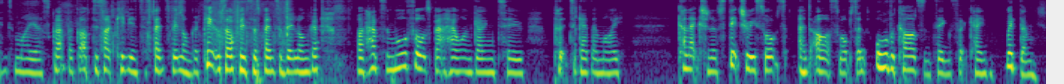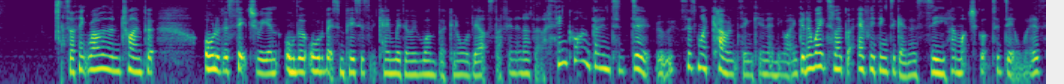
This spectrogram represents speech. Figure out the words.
into my uh, scrapbook. I've decided to keep you in suspense a bit longer, keep myself in suspense a bit longer. I've had some more thoughts about how I'm going to put together my collection of stitchery swaps and art swaps and all the cards and things that came with them. So I think rather than try and put all of the stitchery and all the all the bits and pieces that came with them in one book and all of the art stuff in another. I think what I'm going to do, this is my current thinking anyway, I'm going to wait till I've got everything together and see how much I've got to deal with.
